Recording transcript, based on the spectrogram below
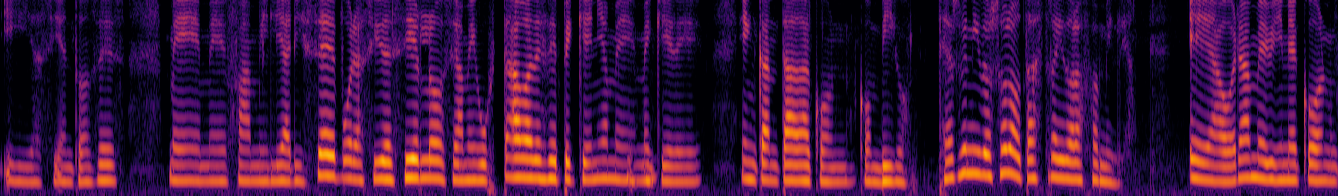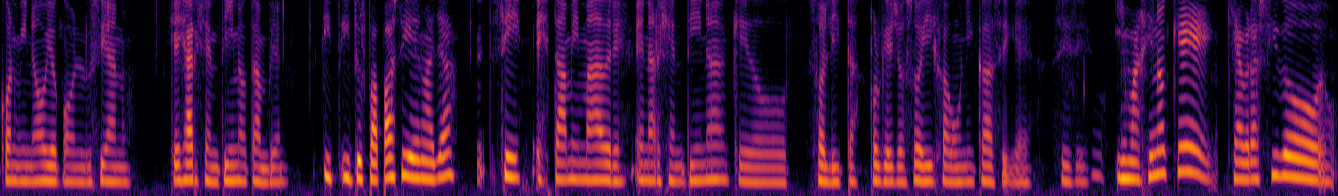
y así entonces me, me, familiaricé, por así decirlo, o sea, me gustaba desde pequeña, me, me quedé encantada con, con, Vigo. ¿Te has venido sola o te has traído a la familia? Ahora me vine con, con mi novio, con Luciano, que es argentino también. ¿Y, ¿Y, tus papás siguen allá? Sí, está mi madre en Argentina, quedó solita, porque yo soy hija única, así que sí, sí. Imagino que, que habrá sido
